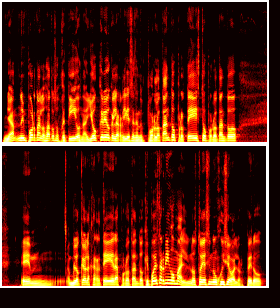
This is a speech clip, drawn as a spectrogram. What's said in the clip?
¿Ya? No importan los datos objetivos, nada. Yo creo que la realidad es esta. Por lo tanto, protesto, por lo tanto, em, bloqueo las carreteras, por lo tanto, que puede estar bien o mal, no estoy haciendo un juicio de valor, pero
